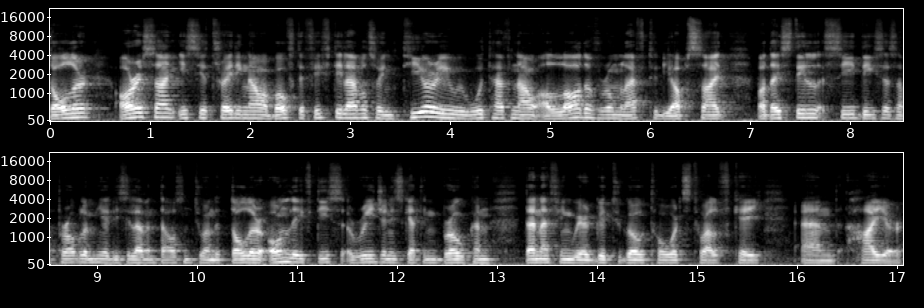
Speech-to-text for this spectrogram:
dollar. RSI is here trading now above the 50 level, so in theory we would have now a lot of room left to the upside, but I still see this as a problem here, this $11,200. Only if this region is getting broken, then I think we're good to go towards 12k and higher.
